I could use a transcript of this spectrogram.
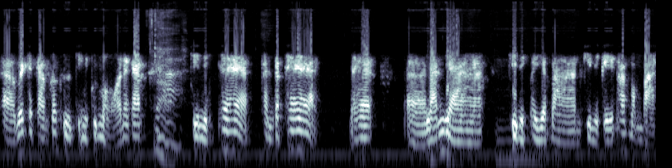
เอ่อเวชกรรมก็คือคลินิกคุณหมอนะครับค่ะคลินิกแพทย์ทันตแพทย์นะฮะเอ่อร้านยา คลินิกพยาบาล คลินิกกายภาพบำบัด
